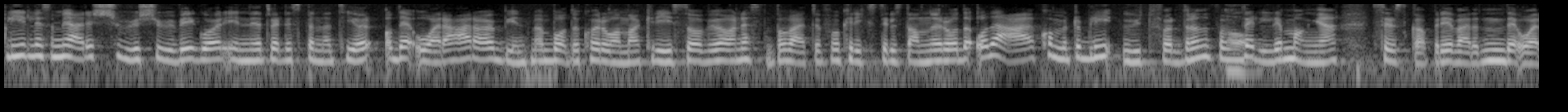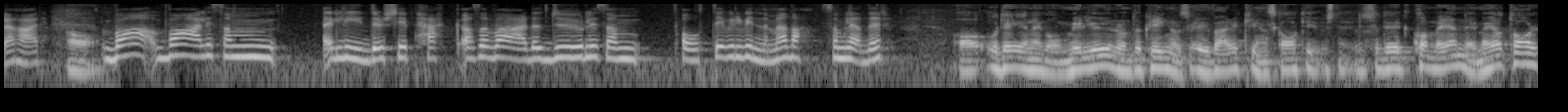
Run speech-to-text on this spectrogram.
blir liksom Vi er i 2020, vi går inn i et veldig spennende tiår. Og det året her har jo begynt med både koronakrise, og vi var nesten på vei til å få krigstilstander. Og det, og det er, kommer å bli utfordrende for Ja. veldig mange selskaper i verden det året her. Ja. Hva, hva er liksom leadership hack? Alltså, vad är det du liksom alltid vill vinna med då, som ledare? Ja, och det är en gång, miljön runt omkring oss är ju verkligen skakig just nu. Så det kommer än. Men jag tar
